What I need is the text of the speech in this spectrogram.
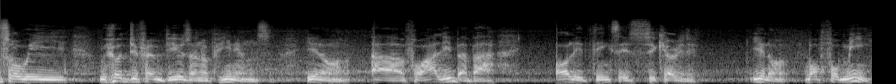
So we we hold different views and opinions. You know, uh, for Alibaba, all it thinks is security. You know, but for me,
